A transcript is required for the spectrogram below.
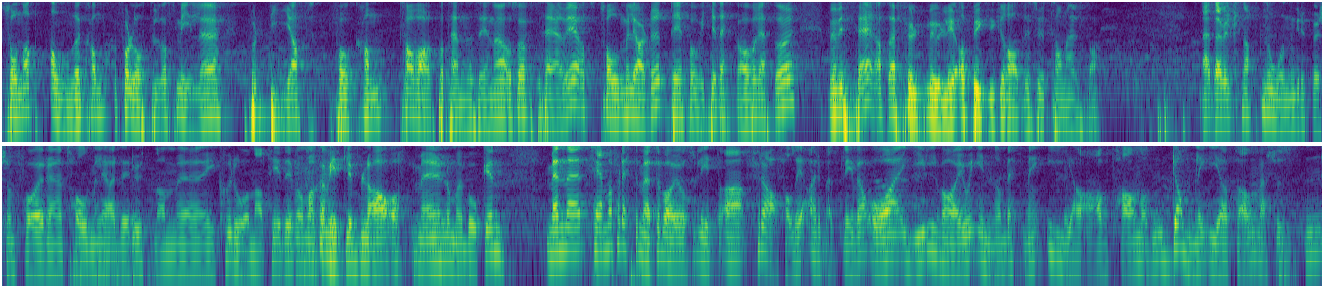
sånn at alle kan få lov til å smile fordi at folk kan ta vare på tennene sine. Og så ser vi at 12 milliarder det får vi ikke dekka over ett år, men vi ser at det er fullt mulig å bygge gradvis ut tannhelsa. Nei, Det er vel knapt noen grupper som får eh, 12 milliarder utenom eh, i koronatider, hvor man kan virkelig bla opp med lommeboken. Men eh, tema for dette møtet var jo også litt av frafallet i arbeidslivet. Og Gild var jo innom dette med IA-avtalen og den gamle IA-avtalen versus den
